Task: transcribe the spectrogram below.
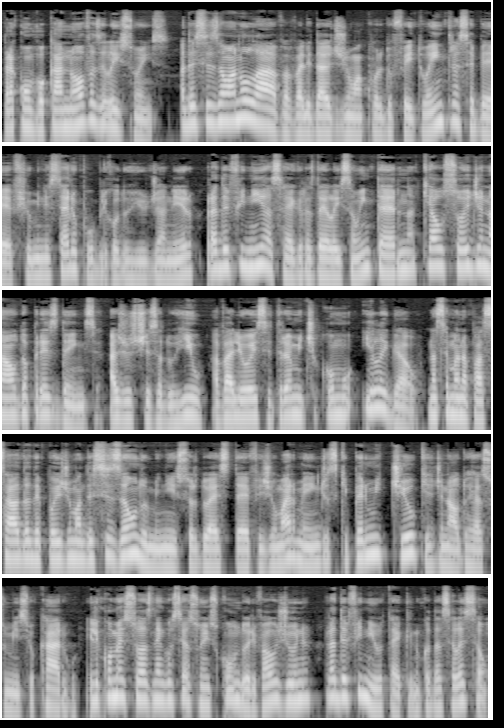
para convocar novas eleições. A decisão anulava a validade de um acordo feito entre a CBF e o Ministério Público do Rio de Janeiro para definir as regras da eleição interna que alçou Edinaldo à presidência. A Justiça do Rio avaliou esse trâmite como ilegal. Na semana passada, depois de uma decisão do ministro do STF Gilmar Mendes que permitiu que Edinaldo reassumisse assumisse o cargo, ele começou as negociações com Dorival Júnior para definir o técnico da seleção.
